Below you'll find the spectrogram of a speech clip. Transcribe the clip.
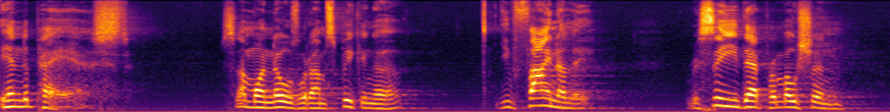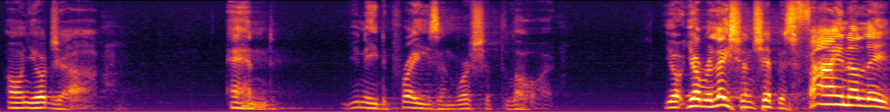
in the past. Someone knows what I'm speaking of. You finally received that promotion on your job, and you need to praise and worship the Lord. Your, your relationship is finally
